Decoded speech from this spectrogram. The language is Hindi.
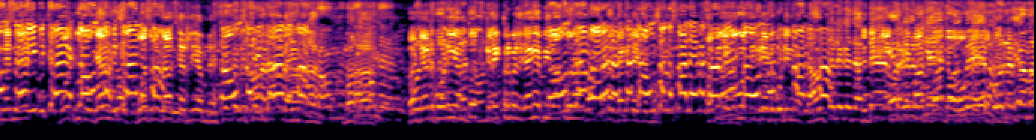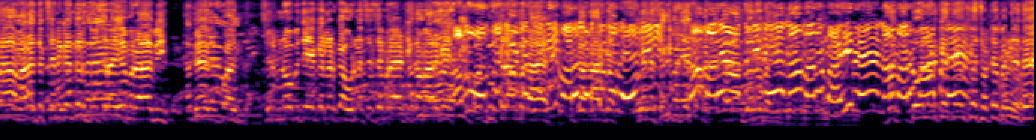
दिन से ही है, बहुत कुछ हो गया बहुत बर्दाश्त कर लिया हमने। है। डेड बॉडी हम तो कलेक्टर पे ले जाएँगे अभी रात को अभी ले जाऊँगा डेड बॉडी में। चले के जाते हैं और लड़का मरा हमारा जंक्शन के अंदर दूसरा ये मरा अभी सिर्फ़ नौ बजे एक लड़का और नशे से मरा है टीका मार के और दूसरा मरा है टीका मार लड़का के ये नशे की वजह से है, दोनों भाई छोटे बच्चे थे।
